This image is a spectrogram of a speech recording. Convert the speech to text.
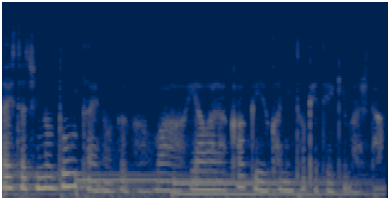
私たちの胴体の部分は柔らかく床に溶けていきました。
